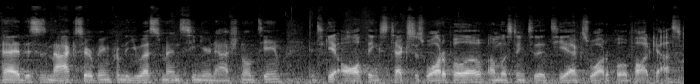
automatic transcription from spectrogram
Hey, this is Max Irving from the U.S. Men's Senior National Team. And to get all things Texas water polo, I'm listening to the TX Water Polo podcast.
